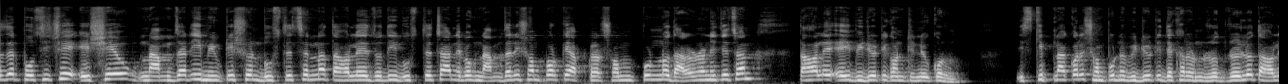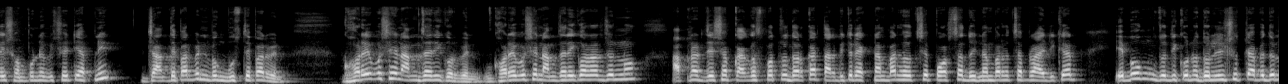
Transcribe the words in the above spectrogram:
হাজার পঁচিশে এসেও নামজারি মিউটেশন বুঝতেছেন না, তাহলে যদি বুঝতে চান এবং নামজারি সম্পর্কে আপনার সম্পূর্ণ ধারণা নিতে চান, তাহলে এই ভিডিওটি কন্টিনিউ করুন। স্কিপ না করে সম্পূর্ণ ভিডিওটি দেখার অনুরোধ রইল, তাহলে এই সম্পূর্ণ বিষয়টি আপনি জানতে পারবেন এবং বুঝতে পারবেন। ঘরে বসে নামজারি করবেন। ঘরে বসে নামজারি করার জন্য আপনার যেসব কাগজপত্র দরকার, তার ভিতরে এক নাম্বার হচ্ছে পর্সা দুই নাম্বার হচ্ছে আপনার আইডি কার্ড এবং যদি কোনো দলিল সূত্রে আবেদন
